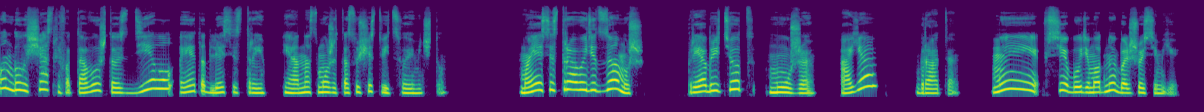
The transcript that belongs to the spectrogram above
Он был счастлив от того, что сделал это для сестры, и она сможет осуществить свою мечту. «Моя сестра выйдет замуж, приобретет мужа, а я — брата. Мы все будем одной большой семьей»,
